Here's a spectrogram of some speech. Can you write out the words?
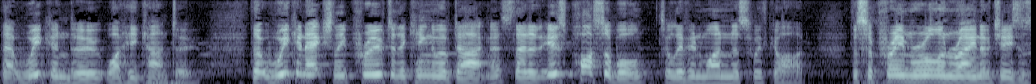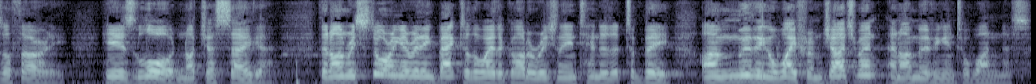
that we can do what he can't do that we can actually prove to the kingdom of darkness that it is possible to live in oneness with God, the supreme rule and reign of Jesus' authority. He is Lord, not just Saviour. That I'm restoring everything back to the way that God originally intended it to be. I'm moving away from judgment and I'm moving into oneness.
